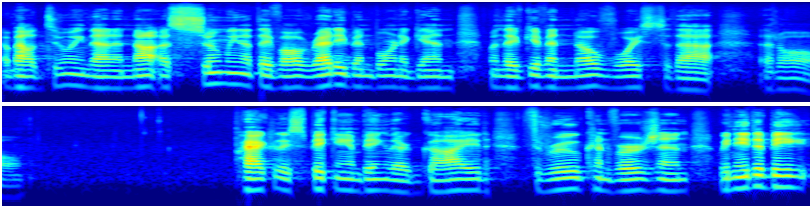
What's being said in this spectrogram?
about doing that and not assuming that they've already been born again when they've given no voice to that at all practically speaking and being their guide through conversion. We need to be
